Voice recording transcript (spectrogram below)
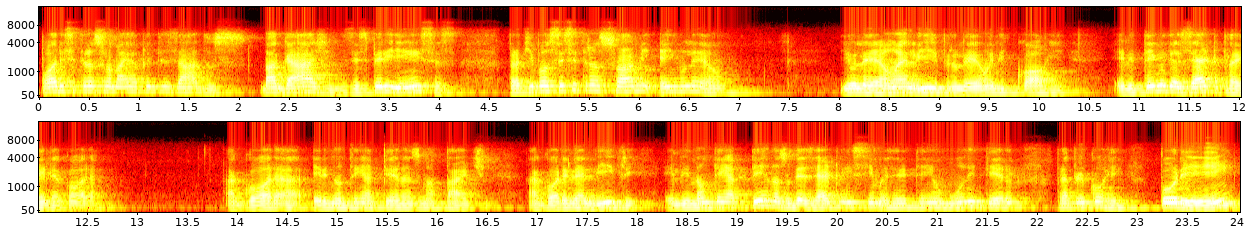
podem se transformar em aprendizados bagagens, experiências, para que você se transforme em um leão. E o leão é livre, o leão ele corre, ele tem o deserto para ele agora. Agora ele não tem apenas uma parte, agora ele é livre, ele não tem apenas o deserto em si, mas ele tem o mundo inteiro para percorrer. Porém,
